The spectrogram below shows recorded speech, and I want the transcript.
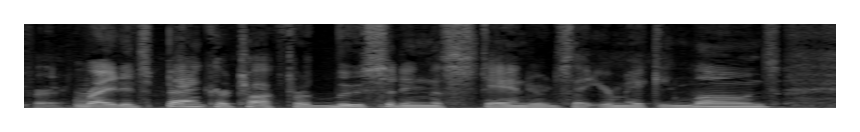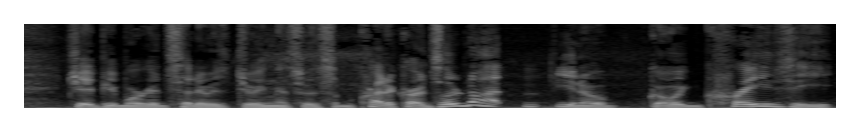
for right. It's banker talk for loosening the standards that you're making loans. J.P. Morgan said it was doing this with some credit cards. They're not, you know, going crazy.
